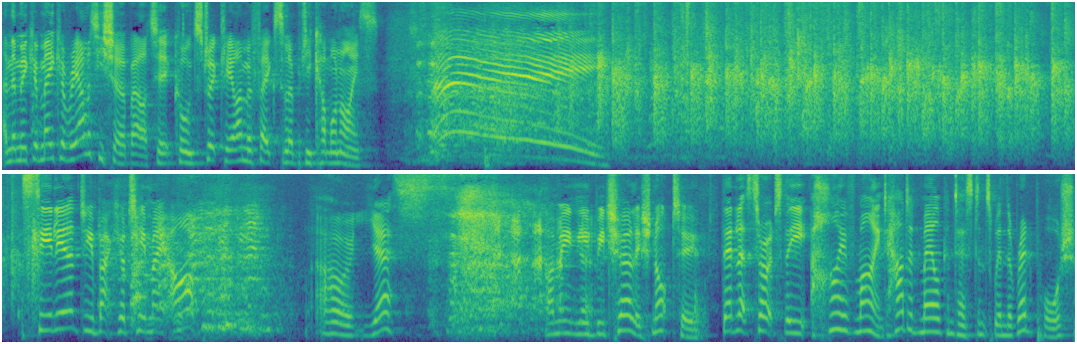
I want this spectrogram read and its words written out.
and then we can make a reality show about it called Strictly I'm a Fake Celebrity, Come on Ice. Hey! Celia, do you back your teammate up? Oh, yes. I mean, you'd be churlish not to. Then let's throw it to the hive mind. How did male contestants win the red Porsche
